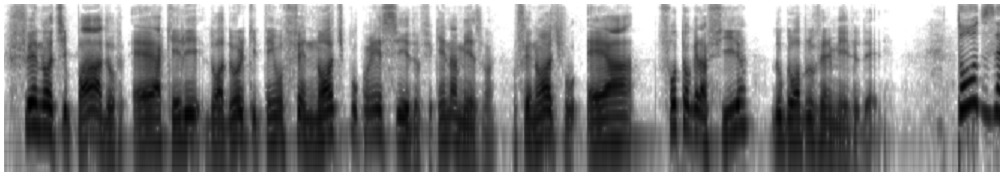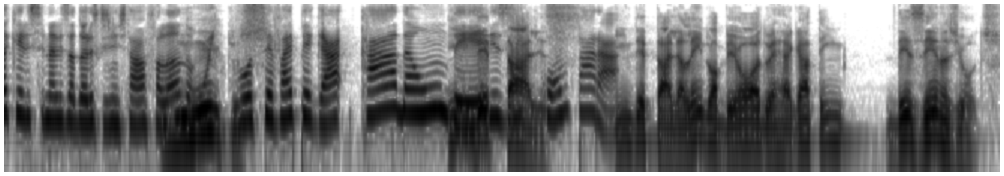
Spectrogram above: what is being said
Fenotipado é aquele doador que tem o fenótipo conhecido. Fiquei na mesma. O fenótipo é a fotografia do glóbulo vermelho dele. Todos aqueles sinalizadores que a gente estava falando, Muitos. você vai pegar cada um Em deles detalhes. e comparar. Em detalhe, além do ABO, do RH, tem dezenas de outros.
